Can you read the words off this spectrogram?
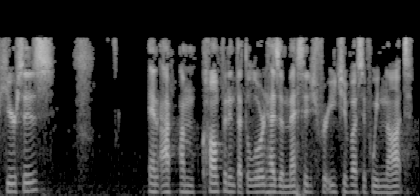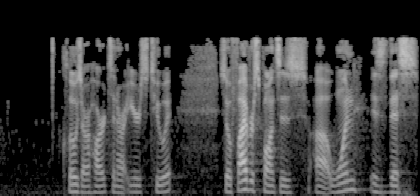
pierces. And I, I'm confident that the Lord has a message for each of us if we not close our hearts and our ears to it. So, five responses. Uh, one is this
